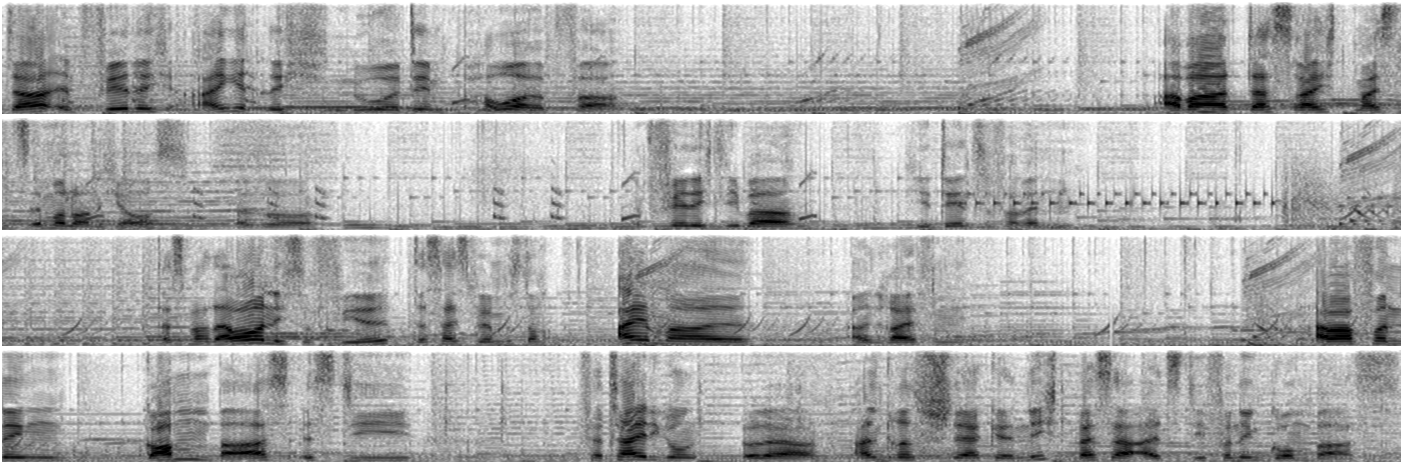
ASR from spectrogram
Da empfehle ich eigentlich nur den Powerhüpfer. Aber das reicht meistens immer noch nicht aus. Also empfehle ich lieber hier den zu verwenden. Das macht aber auch nicht so viel. Das heißt, wir müssen noch einmal angreifen. Aber von den Gombas ist die Verteidigung oder Angriffsstärke nicht besser als die von den Gombas.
